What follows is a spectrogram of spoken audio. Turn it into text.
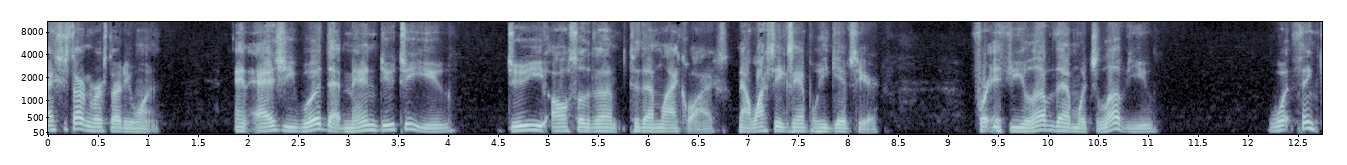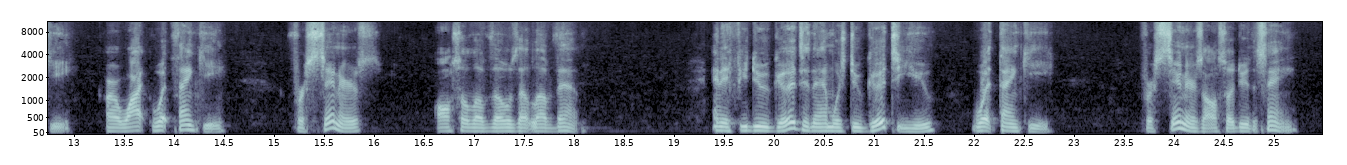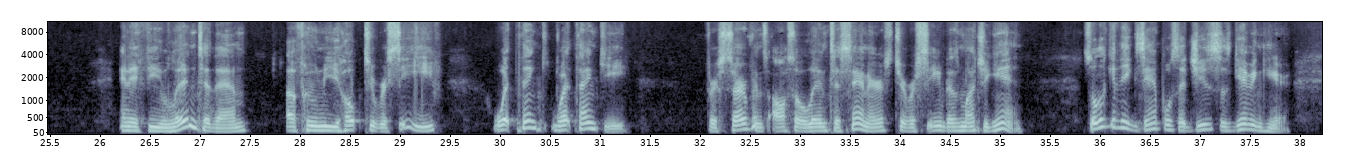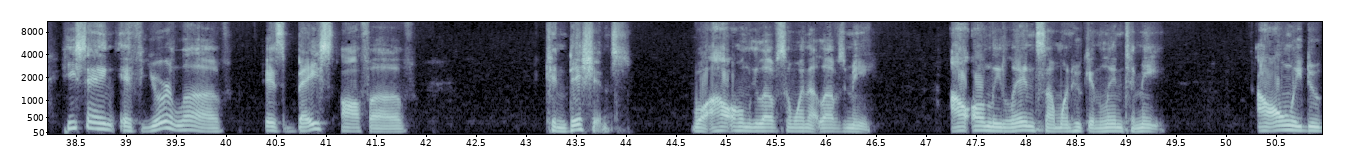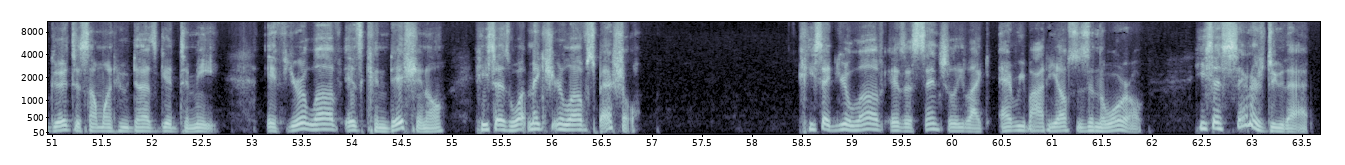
Actually, start in verse 31. And as ye would that men do to you, do ye also to them, to them likewise. Now, watch the example he gives here. For if ye love them which love you, what think ye? Or what, what thank ye? For sinners also love those that love them. And if you do good to them which do good to you, what thank ye? For sinners also do the same. And if ye lend to them of whom ye hope to receive, what think what thank ye? For servants also lend to sinners to receive as much again. So look at the examples that Jesus is giving here. He's saying if your love is based off of conditions, well, I'll only love someone that loves me. I'll only lend someone who can lend to me. I'll only do good to someone who does good to me. If your love is conditional, he says, what makes your love special? He said, Your love is essentially like everybody else's in the world. He says, Sinners do that.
